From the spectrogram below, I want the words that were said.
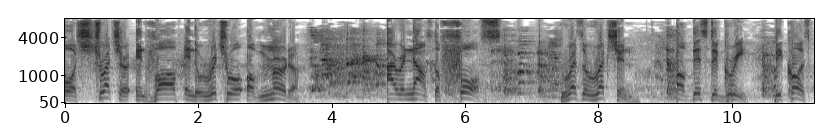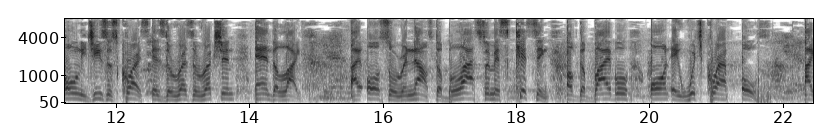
or stretcher involved in the ritual of murder. I renounce the false resurrection of this degree because only Jesus Christ is the resurrection and the life. I also renounce the blasphemous kissing of the Bible on a witchcraft oath. I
